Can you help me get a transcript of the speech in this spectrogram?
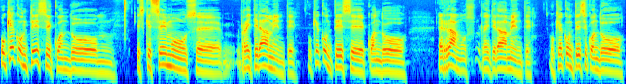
O que acontece quando mm, esquecemos eh, reiteradamente? O que acontece quando erramos reiteradamente? O que acontece quando,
